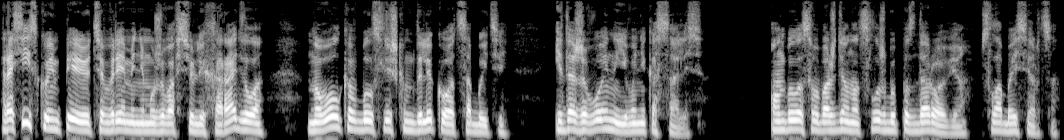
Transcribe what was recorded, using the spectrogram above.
Российскую империю тем временем уже вовсю лихорадило, но Волков был слишком далеко от событий, и даже войны его не касались. Он был освобожден от службы по здоровью, слабое сердце.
